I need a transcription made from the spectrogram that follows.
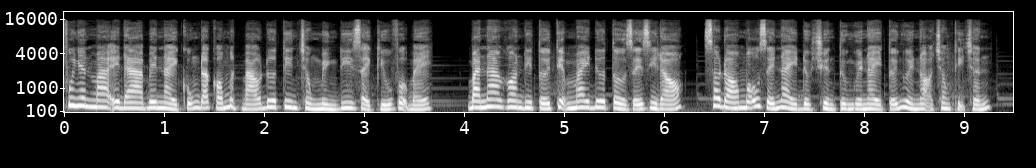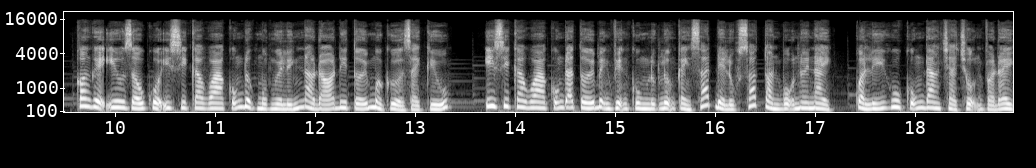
Phu nhân Maeda bên này cũng đã có mật báo đưa tin chồng mình đi giải cứu vợ bé. Bà Nagon đi tới tiệm may đưa tờ giấy gì đó, sau đó mẫu giấy này được truyền từ người này tới người nọ trong thị trấn. Con ghệ yêu dấu của Ishikawa cũng được một người lính nào đó đi tới mở cửa giải cứu. Ishikawa cũng đã tới bệnh viện cùng lực lượng cảnh sát để lục soát toàn bộ nơi này, quản lý Gu cũng đang trà trộn vào đây.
